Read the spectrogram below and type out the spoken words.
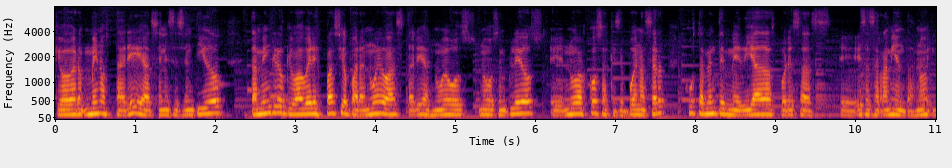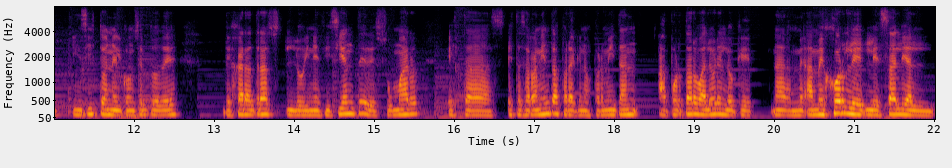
que va a haber menos tareas en ese sentido, también creo que va a haber espacio para nuevas tareas, nuevos, nuevos empleos, eh, nuevas cosas que se pueden hacer justamente mediadas por esas, eh, esas herramientas. ¿no? Insisto en el concepto de dejar atrás lo ineficiente, de sumar estas, estas herramientas para que nos permitan aportar valor en lo que a mejor le, sale al,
